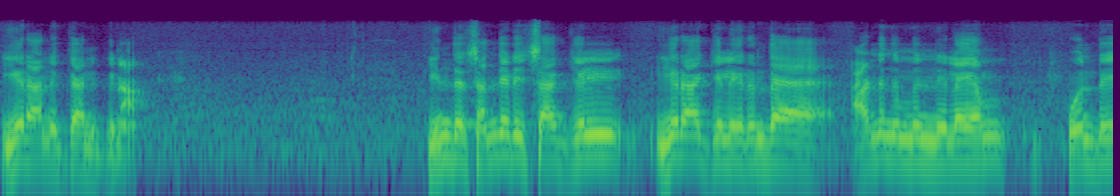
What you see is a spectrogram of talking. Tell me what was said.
ஈரானுக்கு அனுப்பினான். இந்த சந்தடி சாக்கில் ஈராக்கில் இருந்த அணு மின் நிலையம் ஒன்று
